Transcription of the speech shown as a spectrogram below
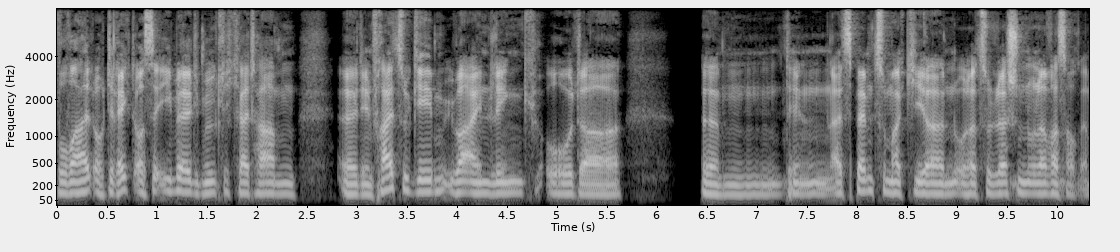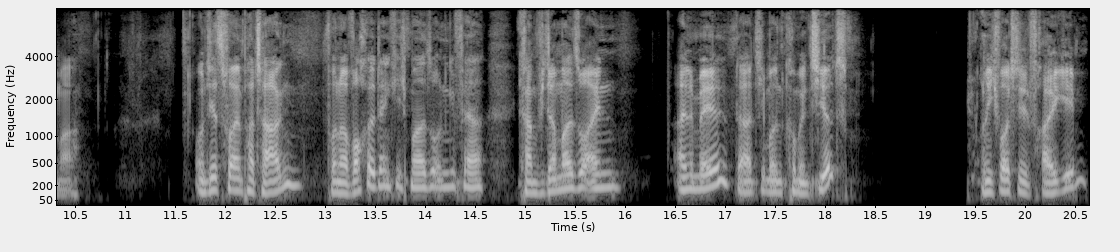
wo wir halt auch direkt aus der E-Mail die Möglichkeit haben, äh, den freizugeben über einen Link oder ähm, den als Spam zu markieren oder zu löschen oder was auch immer. Und jetzt vor ein paar Tagen, vor einer Woche, denke ich mal so ungefähr, kam wieder mal so ein, eine Mail, da hat jemand kommentiert und ich wollte den freigeben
